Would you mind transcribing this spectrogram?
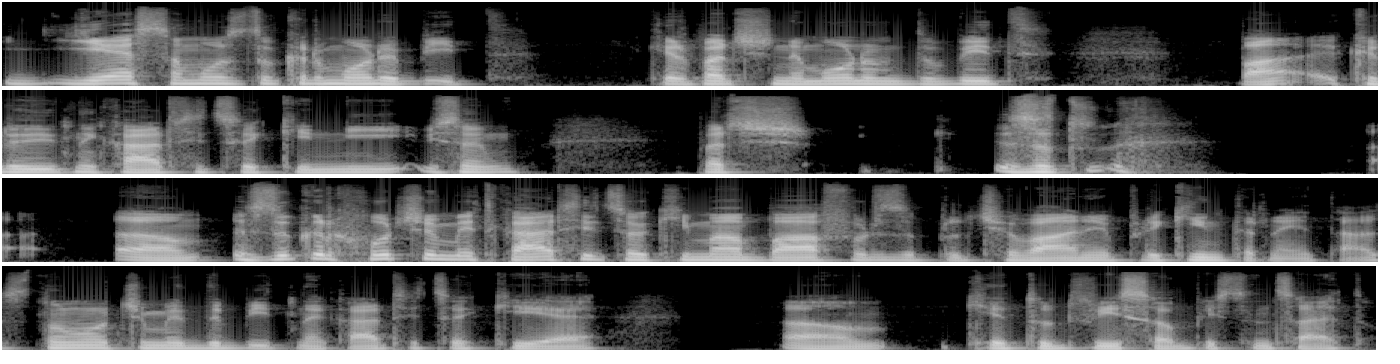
Je samo zato, ker mora biti, ker pač ne morem dobiti pa, kreditne kartice, ki ni, mislim, pač zato. Um, zato, ker hočem imeti kartico, ki ima buffer za plačevanje prek interneta, zato nočem imeti debitne kartice, ki je, um, ki je tudi visa v bistvu sajtu.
